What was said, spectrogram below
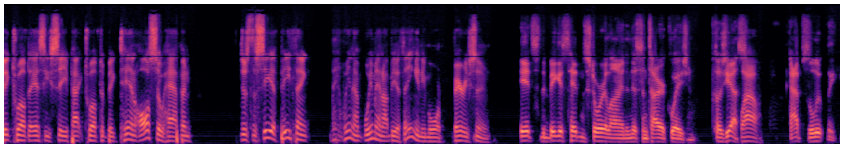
Big 12 to SEC, Pac 12 to Big 10, also happen? Does the CFP think, man, we, not, we may not be a thing anymore very soon? It's the biggest hidden storyline in this entire equation. Because, yes. Wow. Absolutely.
